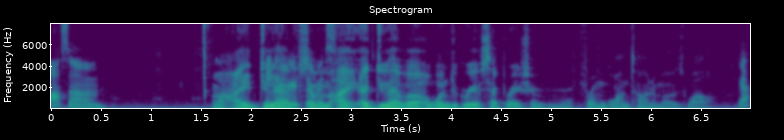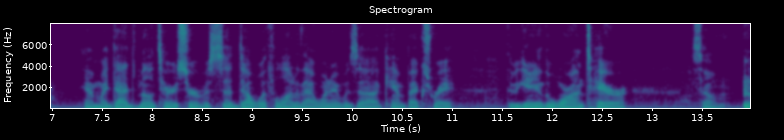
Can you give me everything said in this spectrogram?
Awesome. Uh, I do Thank have some. I, I do have a, a one degree of separation from Guantanamo as well. Yeah? My dad's military service uh, dealt with a lot of that when it was uh, Camp X-ray, the beginning of the War on Terror. So,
